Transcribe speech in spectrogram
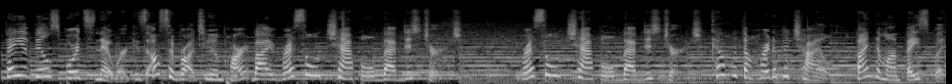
Fayetteville Sports Network is also brought to you in part by Russell Chapel Baptist Church. Russell Chapel Baptist Church. Come with the heart of a child. Find them on Facebook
